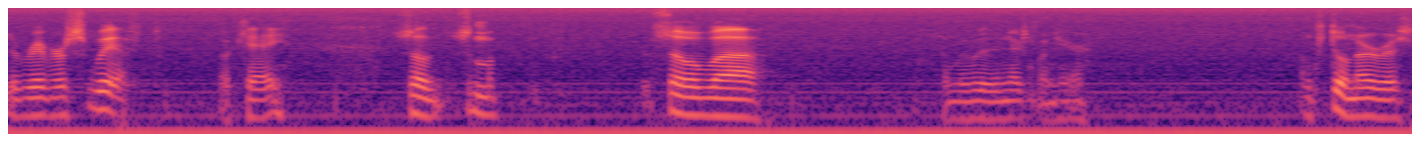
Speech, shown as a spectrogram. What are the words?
the river Swift, okay. So some so uh, let me move to the next one here. I'm still nervous.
